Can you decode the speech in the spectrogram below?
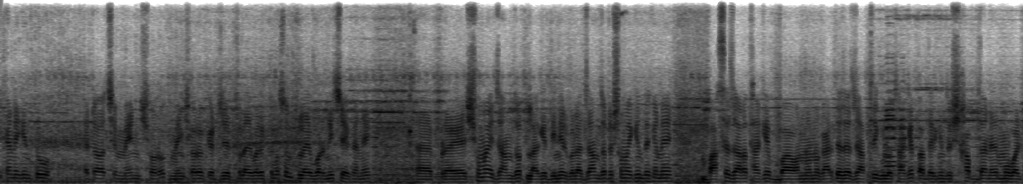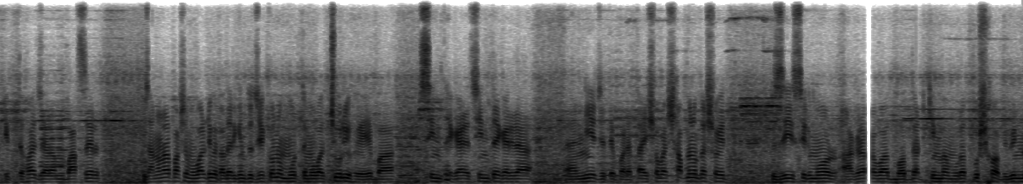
এখানে কিন্তু এটা হচ্ছে মেন সড়ক। মেন সড়কের যে ফ্লাইওভার দেখতে পাচ্ছেন ফ্লাইওভার নিচে এখানে প্রায় সময় যানজট লাগে দিনের বেলা। যানজটের সময় কিন্তু এখানে বাসে যারা থাকে বা অন্য অন্য গাড়িতে যে যাত্রীগুলো থাকে তাদের কিন্তু সাবধানে মোবাইল টিপতে হয়। যারা বাসের জানালার পাশে মোবাইল টিপে তাদের কিন্তু যে কোনো মুহূর্তে মোবাইল চুরি হয়ে বা ছিনতাইকারী ছিনতাইকারীরা আহ, নিয়ে যেতে পারে। তাই সবাই সাবধানতার সহিত জি সিরমোর আগ্রাবাদ, বদ্রাট কিংবা মুরাদপুর সহ বিভিন্ন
